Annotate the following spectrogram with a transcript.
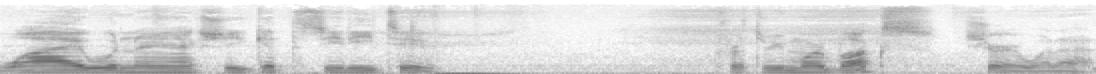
why wouldn't I actually get the CD too? For three more bucks, sure, why not?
